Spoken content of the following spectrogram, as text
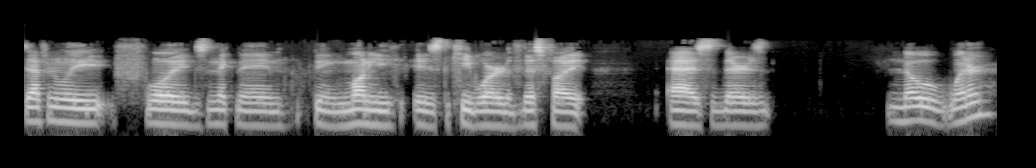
definitely Floyd's nickname being money is the key word of this fight as there's no winner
